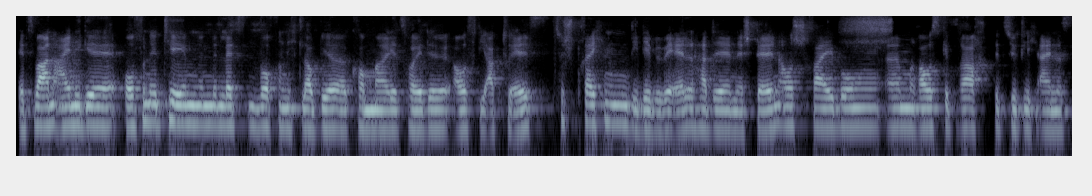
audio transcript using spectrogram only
Jetzt waren einige offene Themen in den letzten Wochen. Ich glaube, wir kommen mal jetzt heute auf die aktuellsten zu sprechen. Die DBWL hatte eine Stellenausschreibung ähm, rausgebracht bezüglich eines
